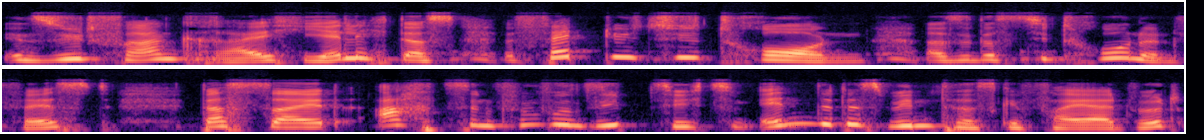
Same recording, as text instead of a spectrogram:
in Südfrankreich jährlich das Fête du Citron, also das Zitronenfest, das seit 1875 zum Ende des Winters gefeiert wird,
